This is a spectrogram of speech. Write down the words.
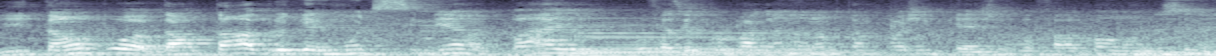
Então, pô, downtown abriu aquele monte de cinema, pai, vou fazer propaganda não, porque tá no podcast, não vou falar qual é o nome do cinema.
